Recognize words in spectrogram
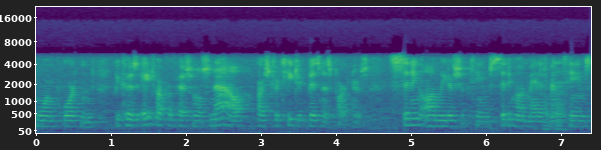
more important because HR professionals now are strategic business partners, sitting on leadership teams, sitting on management Okay. teams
